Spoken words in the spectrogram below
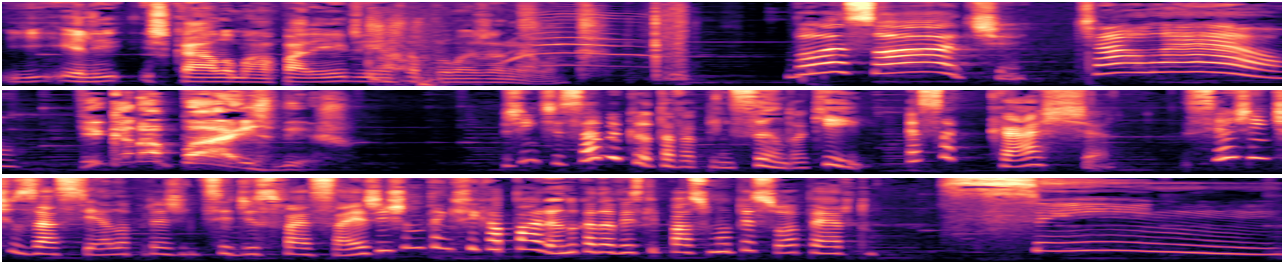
E ele escala uma parede e entra por uma janela. Boa sorte! Tchau, Léo! Fica na paz, bicho! Gente, sabe o que eu tava pensando aqui? Essa caixa, se a gente usasse ela pra gente se disfarçar, a gente não tem que ficar parando cada vez que passa uma pessoa perto. Sim!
